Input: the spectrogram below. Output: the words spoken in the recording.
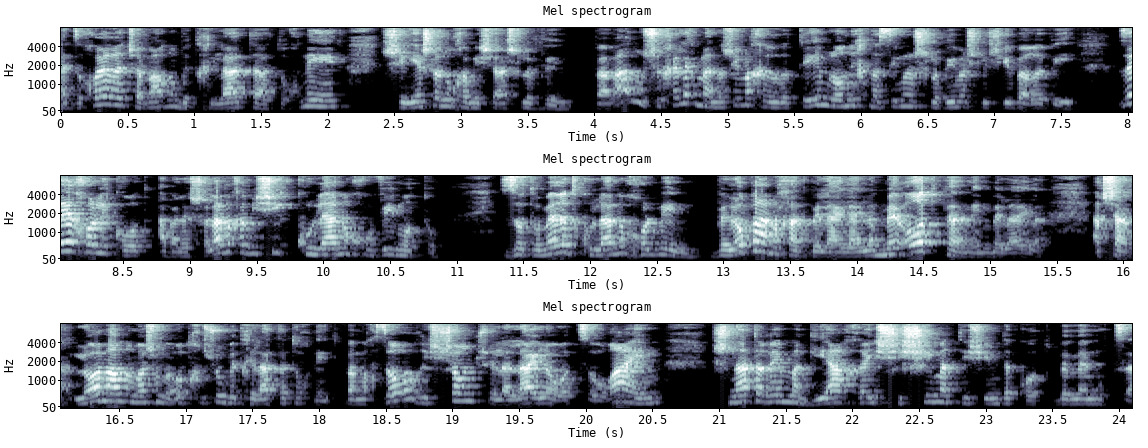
את זוכרת שאמרנו בתחילת התוכנית שיש לנו חמישה שלבים, ואמרנו שחלק מהאנשים החרדתיים לא נכנסים לשלבים השלישי והרביעי. זה יכול לקרות, אבל השלב החמישי כולנו חווים אותו. זאת אומרת, כולנו חולמים, ולא פעם אחת בלילה, אלא מאות פעמים בלילה. עכשיו, לא אמרנו משהו מאוד חשוב בתחילת התוכנית. במחזור הראשון של הלילה או הצהריים, שנת הרים מגיעה אחרי 60 עד 90 דקות בממוצע.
